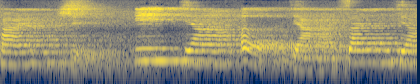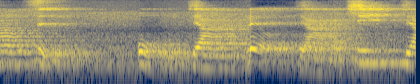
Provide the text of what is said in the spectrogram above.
开始。一加二加三加四，五加六加七加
